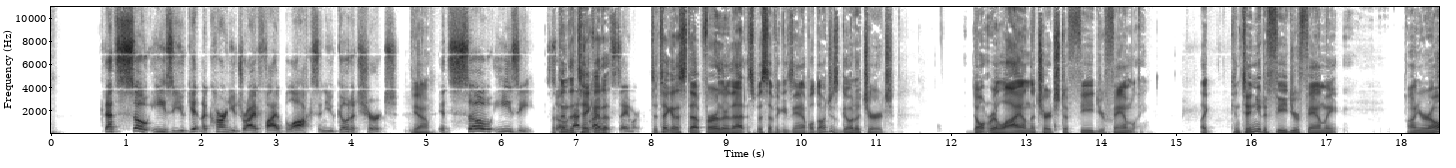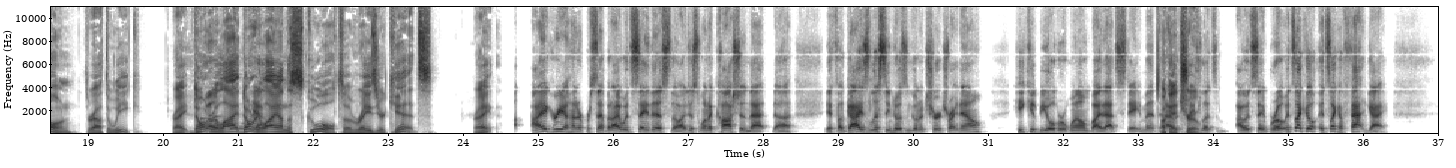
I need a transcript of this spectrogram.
That's so easy. You get in a car and you drive five blocks and you go to church. Yeah. It's so easy. But so then to take it a, say, to take it a step further, that specific example, don't just go to church. Don't rely on the church to feed your family. Like continue to feed your family on your own throughout the week, right? Don't well, rely don't yeah. rely on the school to raise your kids right? I agree 100%. But I would say this, though. I just want to caution that uh, if a guy's listening who doesn't go to church right now, he could be overwhelmed by that statement. And okay, true. Say, let's. I would say, bro, it's like a it's like a fat guy.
